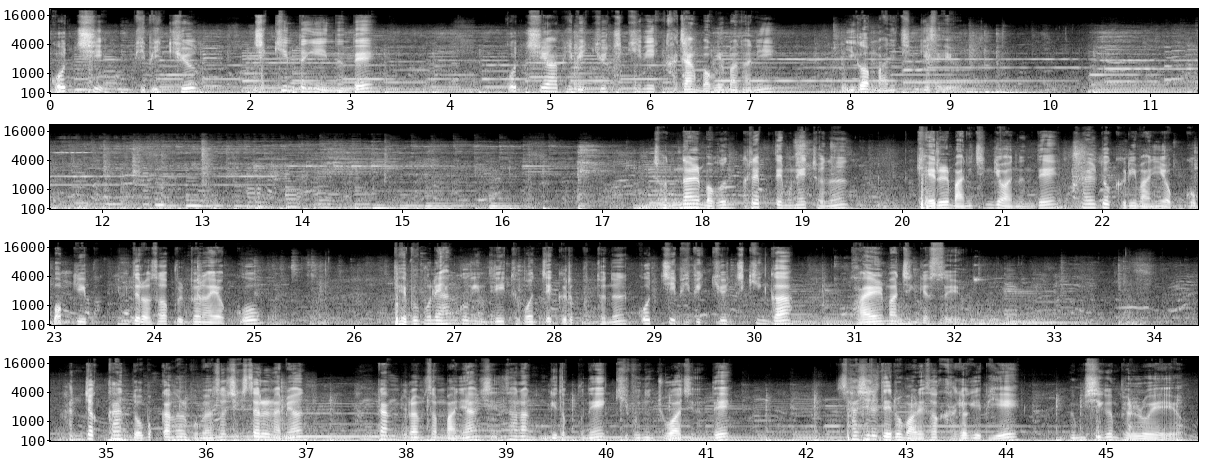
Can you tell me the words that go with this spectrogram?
꼬치, 비비큐, 치킨 등이 있는데 꼬치와 비비큐 치킨이 가장 먹을만하니 이것 많이 챙기세요. 전날 먹은 크랩 때문에 저는 게를 많이 챙겨왔는데 살도 그리 많이 없고 먹기 힘들어서 불편하였고 대부분의 한국인들이 두 번째 그릇부터는 꼬치 비비큐 치킨과 과일만 챙겼어요. 한적한 노복강을 보면서 식사를 하면 한강 유람선 마냥 신선한 공기 덕분에 기분은 좋아지는데 사실대로 말해서 가격에 비해 음식은 별로예요.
